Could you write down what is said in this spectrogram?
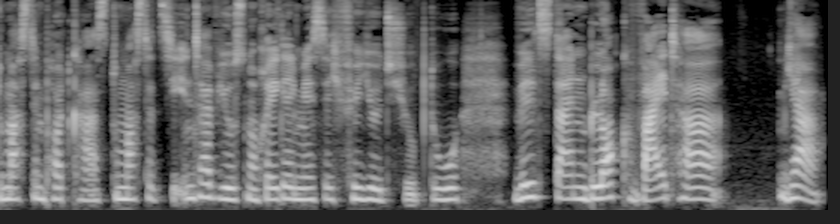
Du machst den Podcast, du machst jetzt die Interviews noch regelmäßig für YouTube, du willst deinen Blog weiter, ja,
